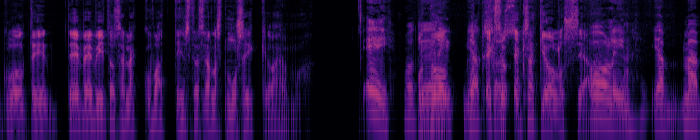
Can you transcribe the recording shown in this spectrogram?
kun oltiin TV Vitoselle kuvattiin sitä sellaista musiikkiohjelmaa. Ei, me oltiin Mutta eri eikö, jaksoissa. eikö säkin ollut siellä? Olin. Ja mä,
